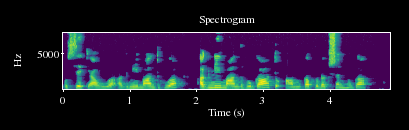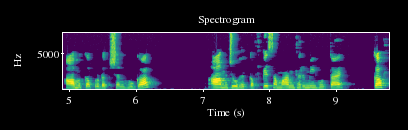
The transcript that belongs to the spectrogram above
उससे क्या हुआ? अग्निमांद हुआ। अग्निमांद होगा तो आम का प्रोडक्शन होगा। आम का प्रोडक्शन होगा। आम जो है कफ के समान धर्मी होता है। कफ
